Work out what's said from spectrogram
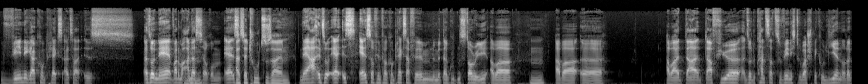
weniger komplex, als er ist. Also, nee, warte mal, Mhm. andersherum. Er ist, als er tut zu sein. naja, also er ist, er ist auf jeden Fall ein komplexer Film mit einer guten Story, aber, Mhm. aber, äh, aber da, dafür, also du kannst da zu wenig drüber spekulieren oder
